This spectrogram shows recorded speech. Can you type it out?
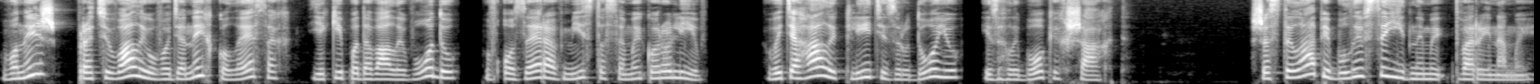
Вони ж працювали у водяних колесах, які подавали воду в озера в місто Семи королів, витягали кліті з рудою із глибоких шахт. Шестилапі були всеїдними тваринами.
